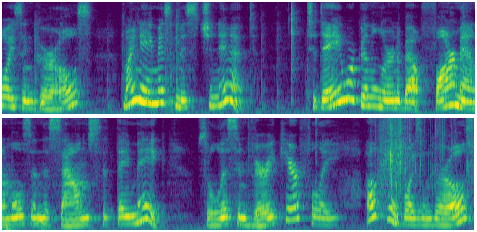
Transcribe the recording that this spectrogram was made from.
boys and girls. My name is Miss Jeanette. Today we're going to learn about farm animals and the sounds that they make. So listen very carefully. Okay, boys and girls,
